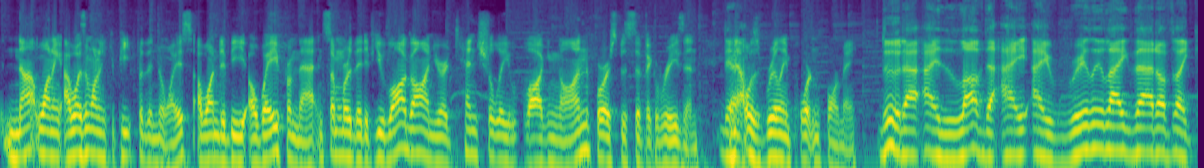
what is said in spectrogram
not wanting. I wasn't wanting to compete for the noise. I wanted to be away from that and somewhere that if you log on, you're intentionally logging on for a specific reason. Yeah. And that was really important for me. Dude, I, I love that. I, I really like that of like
